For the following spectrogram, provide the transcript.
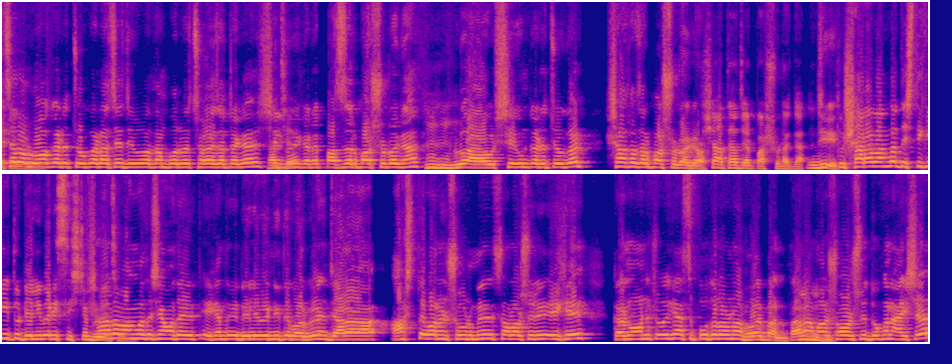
এছাড়াও লোহা কাঠের চৌকাট আছে যেগুলো দাম পড়বে ছয় হাজার টাকা। শিলগুড়ি কাঠের পাঁচ হাজার পাঁচশো টাকা। সেগুন কাঠের চৌকাট সাত হাজার পাঁচশো টাকা। সাত হাজার পাঁচশো টাকা। জি। তো সারা বাংলাদেশ থেকেই তো ডেলিভারি সিস্টেম সারা বাংলাদেশে আমাদের এখান থেকে ডেলিভারি নিতে পারবে। যারা আসতে পারেন শোরুমে সরাসরি এসে কারণ অনেক সময় আছে প্রতারণা ভয় পান। তারা আমার সরাসরি দোকানে আইসা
